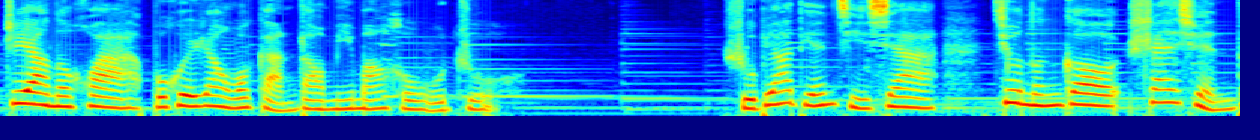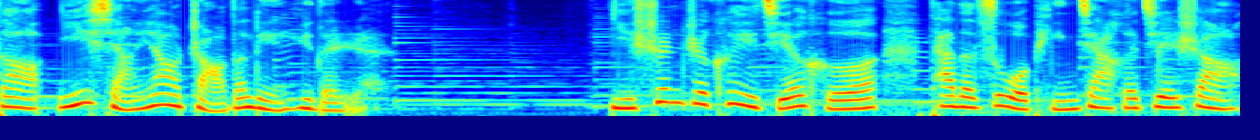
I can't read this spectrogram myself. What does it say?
这样的话不会让我感到迷茫和无助。鼠标点几下就能够筛选到你想要找的领域的人。你甚至可以结合他的自我评价和介绍，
